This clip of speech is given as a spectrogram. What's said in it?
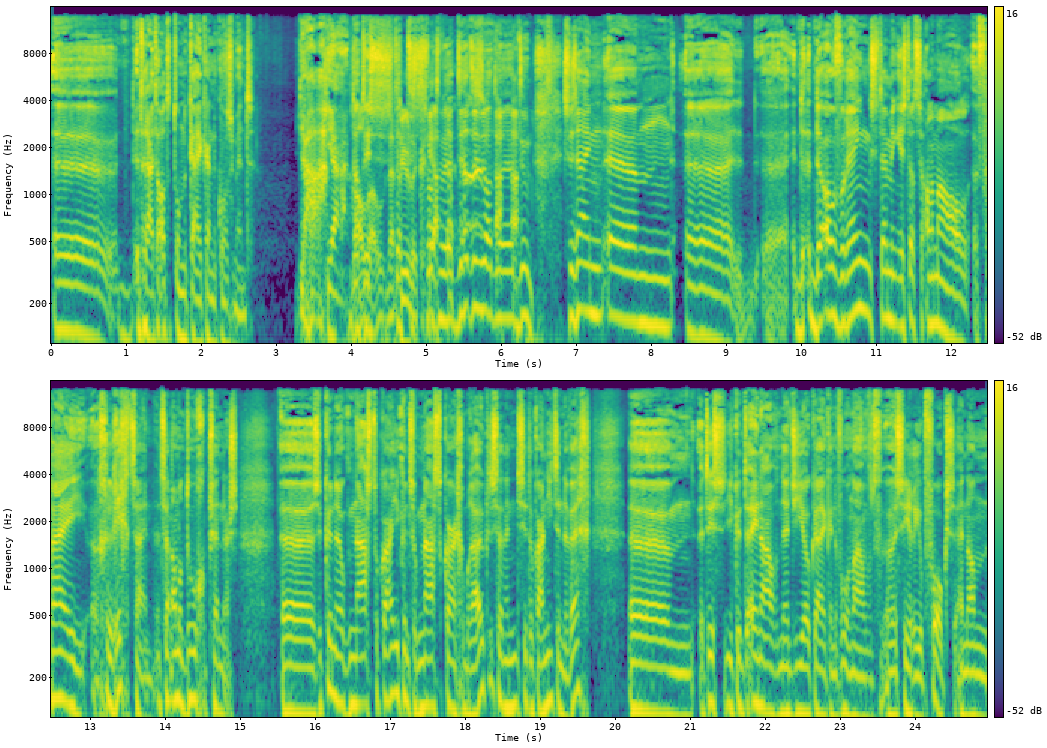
het draait altijd om de kijker en de consument. Ja, ja dat, hallo, is, natuurlijk. Dat is, wat we, dat is wat we doen. Ze zijn. Um, uh, de, de, overeenstemming is dat ze allemaal vrij gericht zijn. Het zijn allemaal doelgroepzenders. Uh, ze kunnen ook naast elkaar, je kunt ze ook naast elkaar gebruiken. Ze zitten elkaar niet in de weg. Uh, het is, je kunt de ene avond naar Geo kijken en de volgende avond een serie op Fox. En, dan,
